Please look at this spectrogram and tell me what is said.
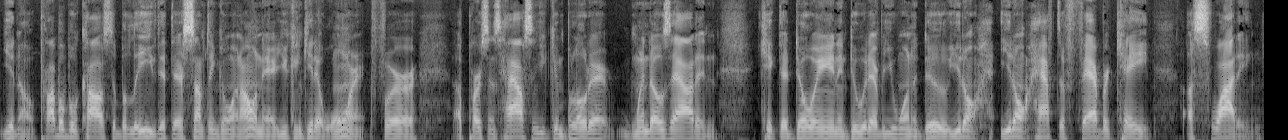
you know, probable cause to believe that there's something going on there, you can get a warrant for a person's house and you can blow their windows out and kick their door in and do whatever you want to do. You don't you don't have to fabricate a swatting.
